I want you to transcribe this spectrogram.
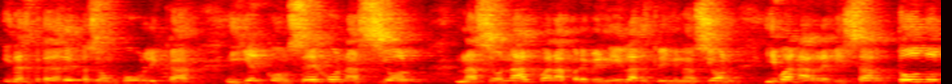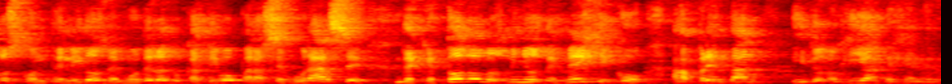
y la Secretaría de Educación Pública y el Consejo Nacional Nacional para Prevenir la Discriminación iban a revisar todos los contenidos del modelo educativo para asegurarse de que todos los niños de México aprendan ideología de género.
